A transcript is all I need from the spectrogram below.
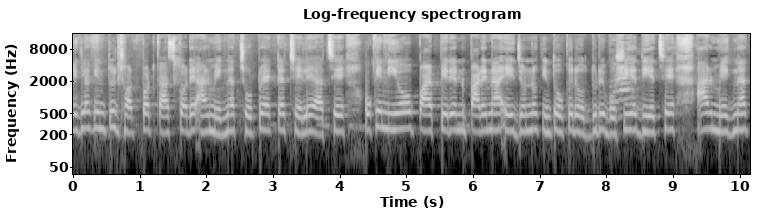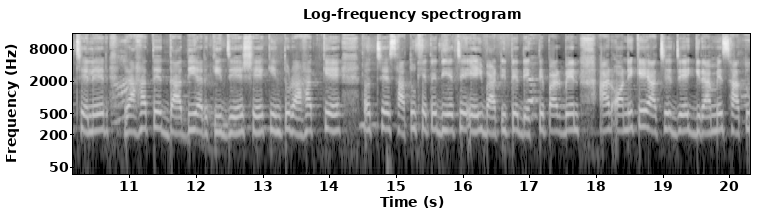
মেঘলা কিন্তু ঝটপট কাজ করে আর মেঘনার ছোট একটা ছেলে আছে। ওকে নিয়েও পেরে পারে না, এই জন্য কিন্তু ওকে রোদ্দুরে বসিয়ে দিয়েছে। আর মেঘনার ছেলের রাহাতের দাদি আর কি, যে সে কিন্তু রাহাতকে হচ্ছে ছাতু খেতে দিয়েছে, এই বাটিতে দেখতে পারবেন। আর অনেকেই আছে যে গ্রামে ছাতু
